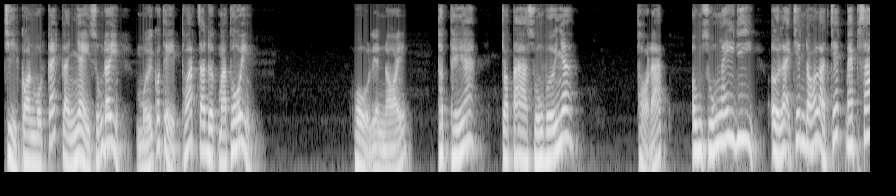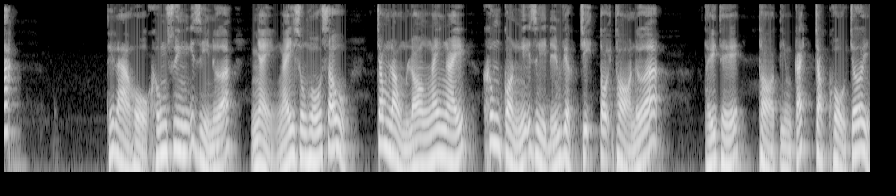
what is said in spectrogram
chỉ còn một cách là nhảy xuống đây mới có thể thoát ra được mà thôi. Hổ liền nói, thật thế á, cho ta xuống với nhá. Thỏ đáp, ông xuống ngay đi, ở lại trên đó là chết bẹp xác. Thế là hổ không suy nghĩ gì nữa, nhảy ngay xuống hố sâu, trong lòng lo ngay ngáy, không còn nghĩ gì đến việc trị tội thỏ nữa. Thấy thế, thỏ tìm cách chọc hổ chơi.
